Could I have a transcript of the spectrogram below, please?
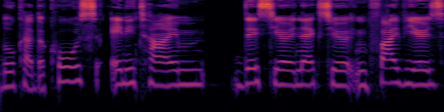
look at the course anytime this year, next year, in five years.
